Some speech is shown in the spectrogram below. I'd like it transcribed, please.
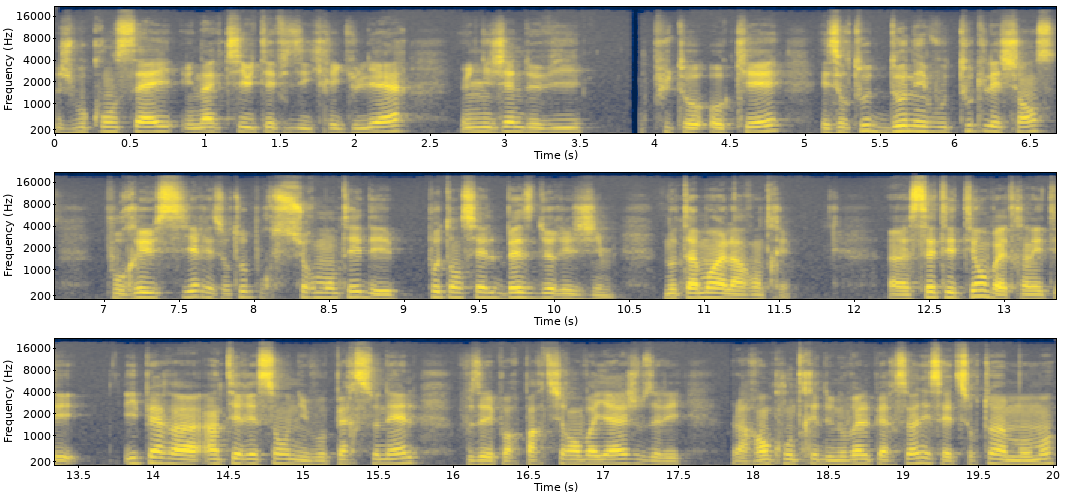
Je vous conseille une activité physique régulière, une hygiène de vie plutôt ok, et surtout donnez-vous toutes les chances pour réussir et surtout pour surmonter des potentielles baisses de régime, notamment à la rentrée. Euh, cet été, on va être un été hyper euh, intéressant au niveau personnel. Vous allez pouvoir partir en voyage, vous allez rencontrer de nouvelles personnes et ça va être surtout un moment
